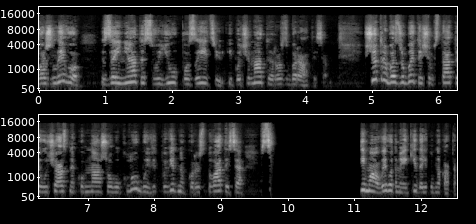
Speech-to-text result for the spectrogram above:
важливо зайняти свою позицію і починати розбиратися. Що треба зробити, щоб стати учасником нашого клубу і відповідно користуватися всіма вигодами, які дає клубна карта?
